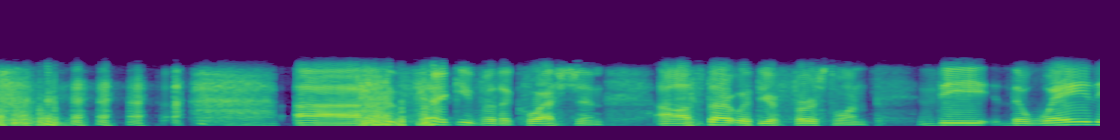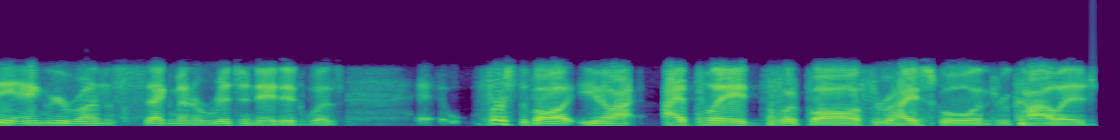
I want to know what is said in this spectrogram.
Uh, thank you for the question. I'll start with your first one. The the way the Angry Runs segment originated was first of all, you know, I, I played football through high school and through college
